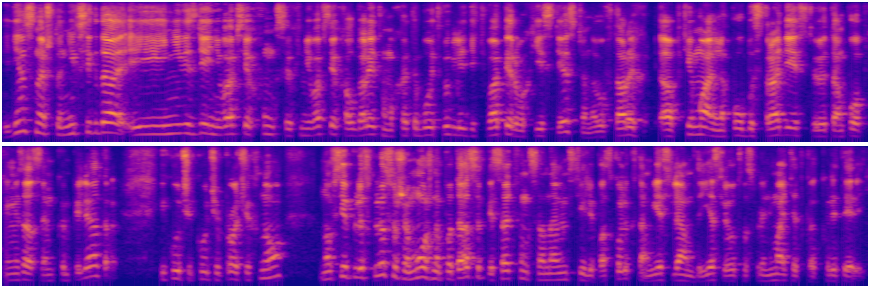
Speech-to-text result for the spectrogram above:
Единственное, что не всегда и не везде, не во всех функциях, не во всех алгоритмах это будет выглядеть, во-первых, естественно, во-вторых, оптимально по быстродействию, там, по оптимизациям компилятора и куча-куча прочих «но». Но в C++ уже можно пытаться писать в функциональном стиле, поскольку там есть лямбда, если вот воспринимать это как критерий.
